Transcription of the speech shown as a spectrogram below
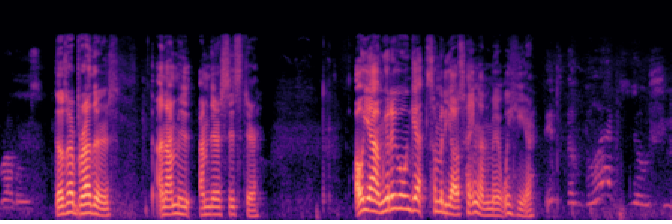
brothers? Those are brothers, and I'm his. I'm their sister. Oh yeah, I'm gonna go and get somebody else. Hang on a minute. we're here. It's the black Yoshi.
